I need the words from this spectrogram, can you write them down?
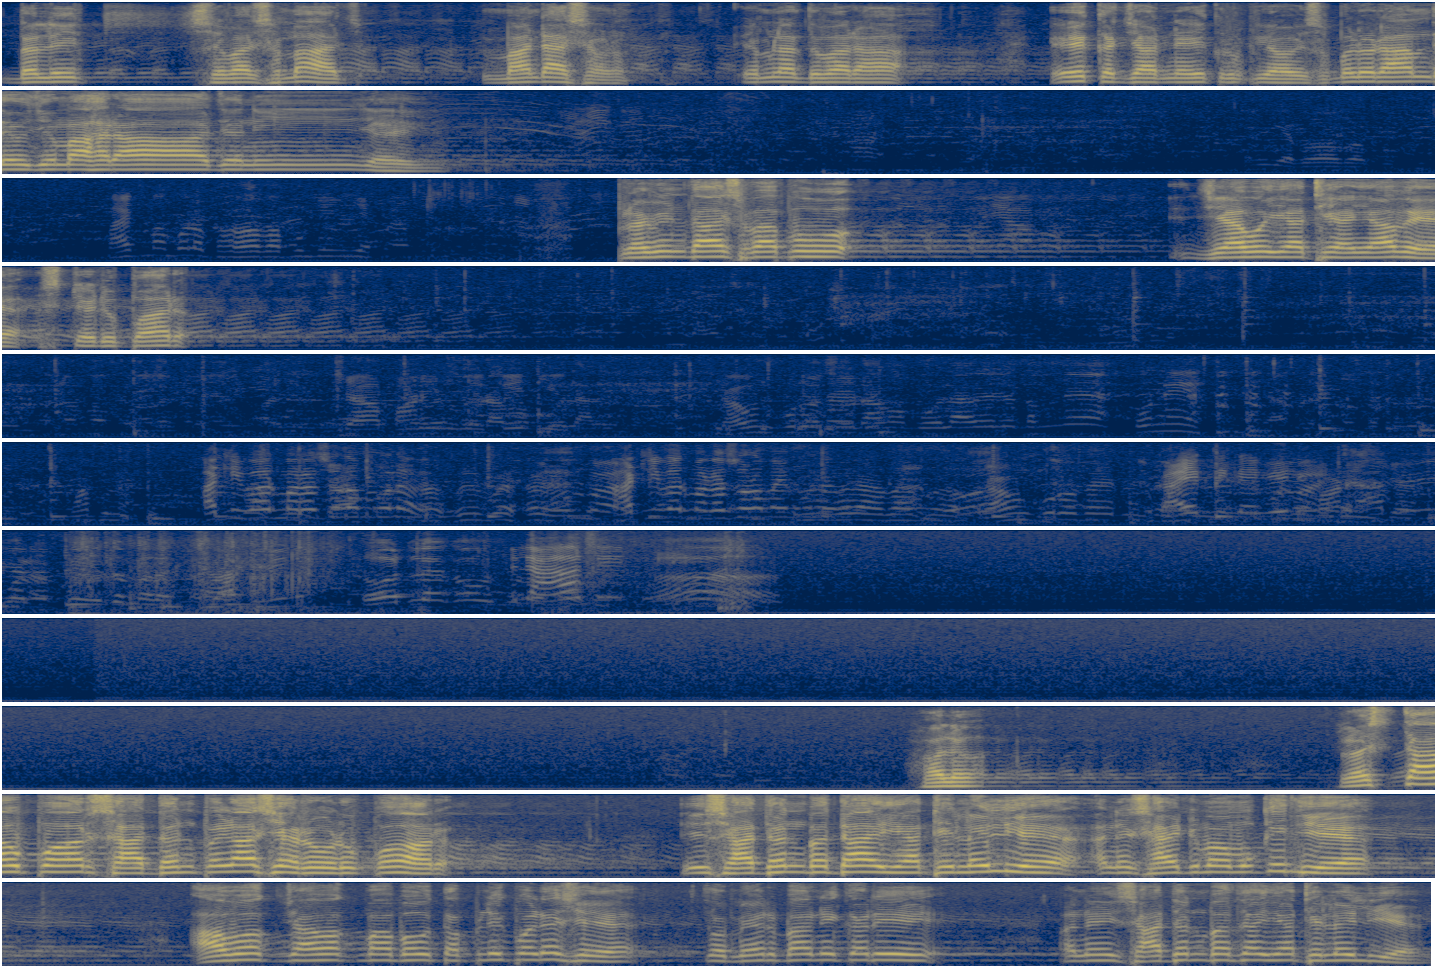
દલિત સેવા સમાજ માંડાસણ એમના દ્વારા એક હજાર ને એક રૂપિયા હોય છે. બોલો, રામદેવજી મહારાજની જય. પ્રવીણદાસ બાપુ જ્યાં હોય ત્યાંથી અહીંયા આવે, સ્ટેજ ઉપર. હલો. રસ્તા ઉપર સાધન પડ્યા છે, રોડ ઉપર. એ સાધન બધા અહીંયાથી લઈ લઈએ અને સાઈડમાં મૂકી દઈએ આવક જાવકમાં બહુ તકલીફ પડે છે, તો મહેરબાની કરી અને સાધન બધા અહીંયાથી લઈ લઈએ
